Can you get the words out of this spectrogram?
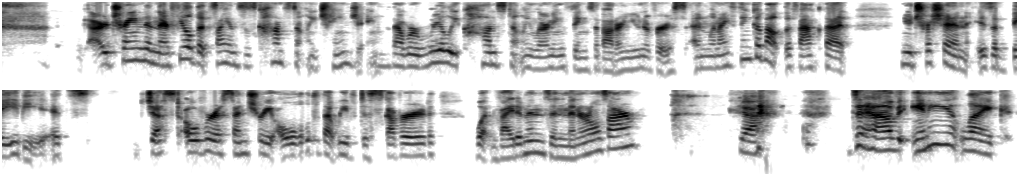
are trained in their field that science is constantly changing, that we're really constantly learning things about our universe. And when I think about the fact that nutrition is a baby, it's just over a century old that we've discovered what vitamins and minerals are. Yeah. to have any like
